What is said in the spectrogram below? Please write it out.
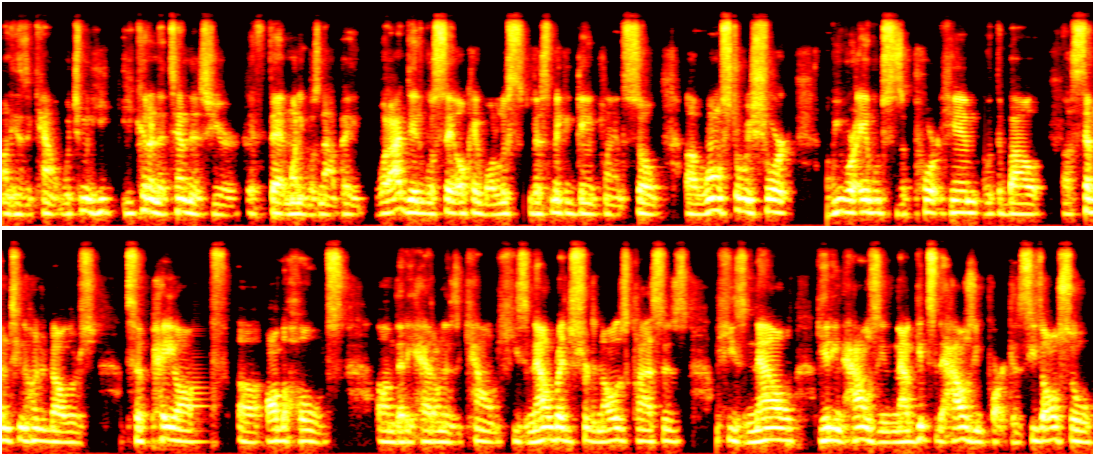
on his account, which means he, he couldn't attend this year if that money was not paid. What I did was say, okay, well, let's let's make a game plan. So, uh, long story short, we were able to support him with about uh, $1,700 to pay off uh, all the holds um, that he had on his account. He's now registered in all his classes. He's now getting housing. Now get to the housing part because he's also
